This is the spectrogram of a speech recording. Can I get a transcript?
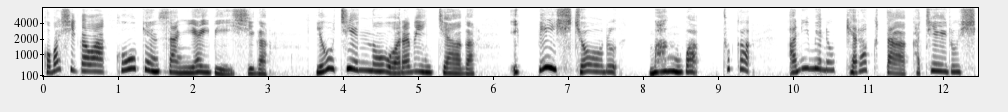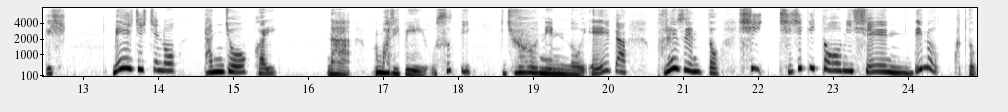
小橋川高健さんやいびい氏が、幼稚園のわらびんちゃーが、一平しちょる漫画とか、アニメのキャラクターカチェール色紙、明治地の誕生会な、マリビーウスティ、十人の枝、プレゼントし、ちじきとみせんでのこと。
